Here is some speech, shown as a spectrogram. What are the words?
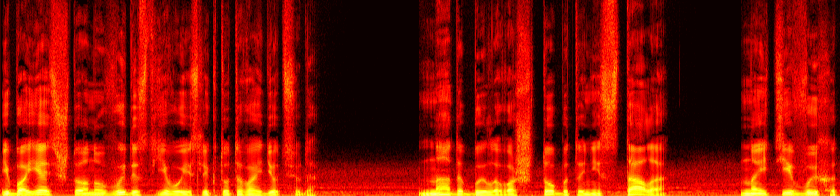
и боясь, что оно выдаст его, если кто-то войдет сюда. Надо было во что бы то ни стало найти выход.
